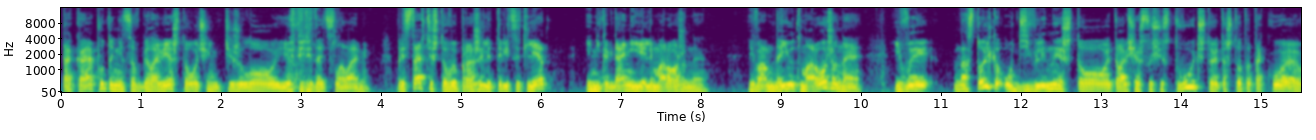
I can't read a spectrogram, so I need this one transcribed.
Такая путаница в голове, что очень тяжело ее передать словами. Представьте, что вы прожили 30 лет и никогда не ели мороженое. И вам дают мороженое, и вы настолько удивлены, что это вообще существует, что это что-то такое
